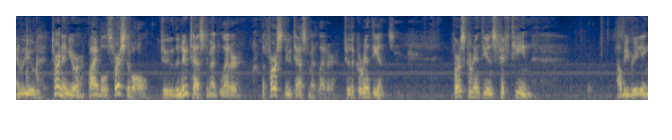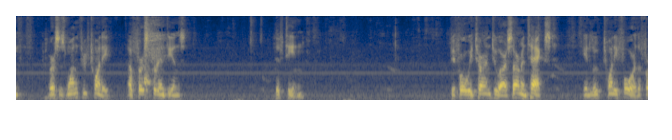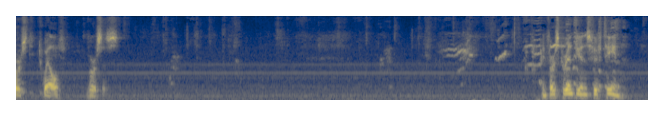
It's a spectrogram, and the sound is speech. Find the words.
And will you turn in your Bibles, first of all, to the New Testament letter, the first New Testament letter to the Corinthians. 1 Corinthians 15. I'll be reading verses 1 through 20 of 1 Corinthians 15. Before we turn to our sermon text in Luke 24, the first 12 verses. In 1 Corinthians 15,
